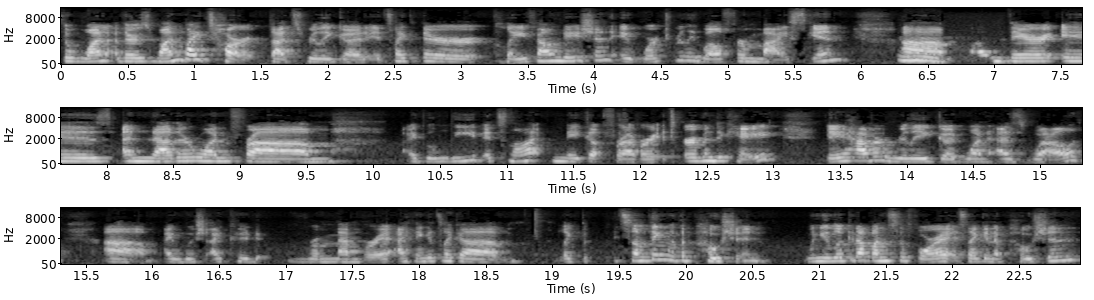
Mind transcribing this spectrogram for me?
the one there's one by Tarte that's really good. It's like their clay foundation. It worked really well for my skin. Mm-hmm. Um, there is another one from I believe it's not Makeup Forever. It's Urban Decay. They have a really good one as well. Um, I wish I could remember it. I think it's like a like the, it's something with a potion. When you look it up on Sephora, it's like in a potion.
